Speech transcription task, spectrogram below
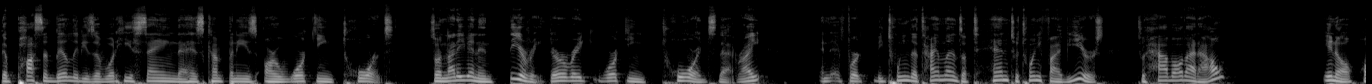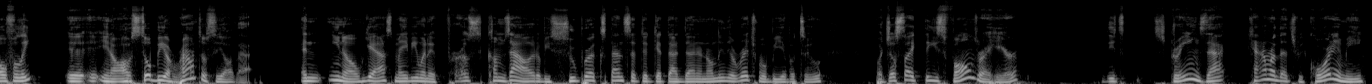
the possibilities of what he's saying that his companies are working towards. So not even in theory, they're already working towards that, right? And for between the timelines of 10 to 25 years to have all that out, you know, hopefully it, you know, I'll still be around to see all that. And, you know, yes, maybe when it first comes out, it'll be super expensive to get that done and only the rich will be able to. But just like these phones right here, these screens, that camera that's recording me,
